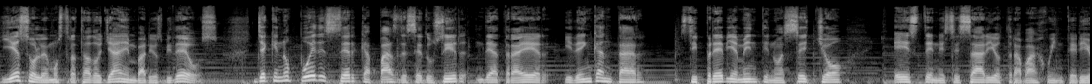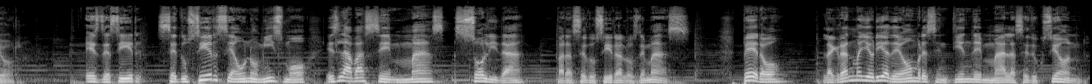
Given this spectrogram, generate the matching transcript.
y eso lo hemos tratado ya en varios videos, ya que no puedes ser capaz de seducir, de atraer y de encantar si previamente no has hecho este necesario trabajo interior. Es decir, seducirse a uno mismo es la base más sólida para seducir a los demás. Pero la gran mayoría de hombres entiende mal la seducción,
